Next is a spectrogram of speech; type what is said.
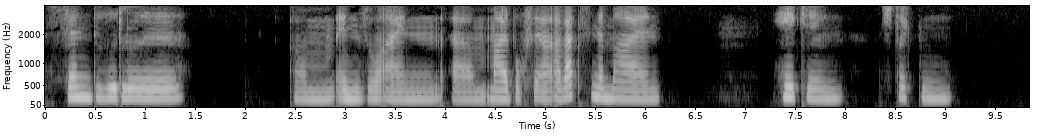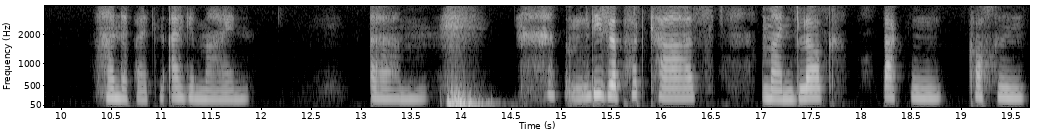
Sendoodle, ähm, in so ein ähm, Malbuch für Erwachsene malen, Häkeln, Stricken, Handarbeiten allgemein, ähm, dieser Podcast, mein Blog, Backen, Kochen.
